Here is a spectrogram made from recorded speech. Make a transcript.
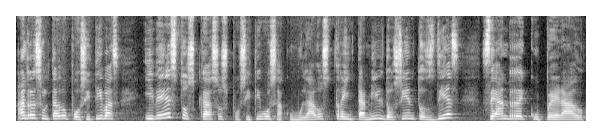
han resultado positivas y de estos casos positivos acumulados, 30.210 se han recuperado.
